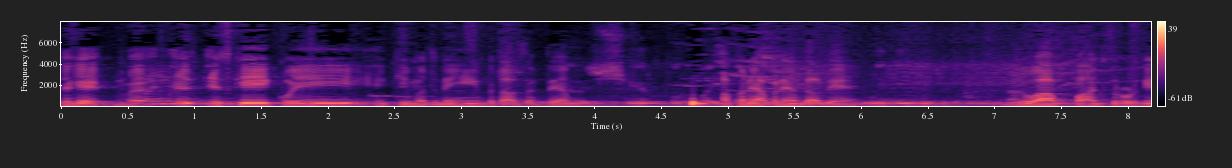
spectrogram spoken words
देखिए इसकी कोई कीमत नहीं बता सकते हम। अपने अपने अंदाजे हैं। जो आप पाँच करोड़ के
